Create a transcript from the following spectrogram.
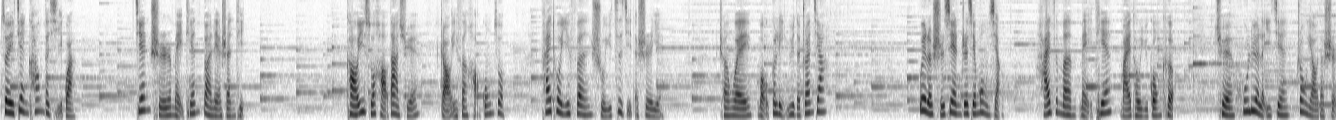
最健康的习惯，坚持每天锻炼身体，考一所好大学，找一份好工作，开拓一份属于自己的事业，成为某个领域的专家。为了实现这些梦想，孩子们每天埋头于功课，却忽略了一件重要的事。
